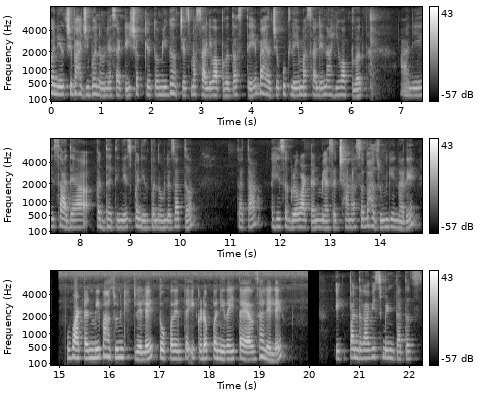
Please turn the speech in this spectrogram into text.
पनीरची भाजी बनवण्यासाठी शक्यतो मी घरचेच मसाले वापरत असते. बाहेरचे कुठलेही मसाले नाही वापरत. आणि साध्या पद्धतीनेच पनीर बनवलं जातं. तर आता हे सगळं वाटण मी असं छान असं भाजून घेणार आहे. वाटण मी भाजून घेतलेलं आहे. तोपर्यंत इकडं पनीरही तयार झालेले एक पंधरा वीस मिनटातच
